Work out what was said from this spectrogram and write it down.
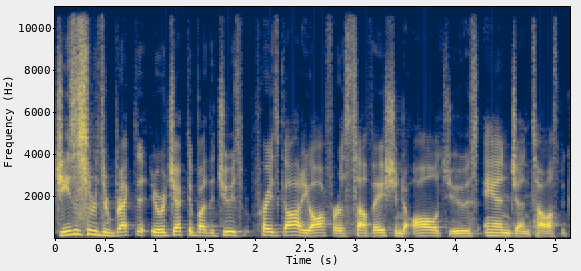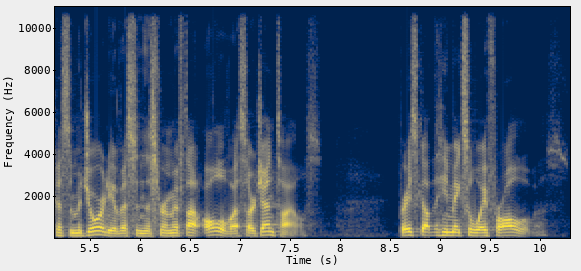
Jesus was rejected, rejected by the Jews, but praise God, he offers salvation to all Jews and Gentiles because the majority of us in this room, if not all of us, are Gentiles. Praise God that he makes a way for all of us.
